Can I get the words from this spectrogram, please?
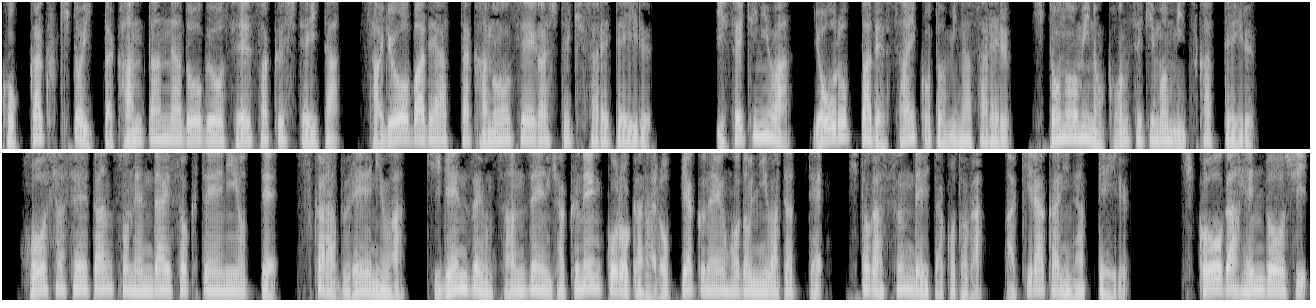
骨格機といった簡単な道具を製作していた作業場であった可能性が指摘されている。遺跡にはヨーロッパで最古とみなされる人のみの痕跡も見つかっている。放射性炭素年代測定によってスカラブレーには紀元前3100年頃から600年ほどにわたって人が住んでいたことが明らかになっている。気候が変動し、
